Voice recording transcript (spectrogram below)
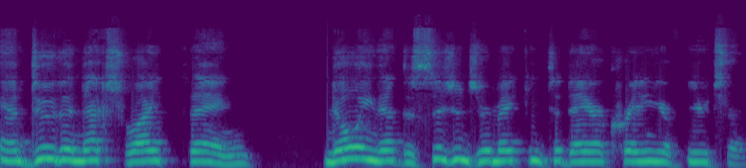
and do the next right thing, knowing that decisions you're making today are creating your future?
